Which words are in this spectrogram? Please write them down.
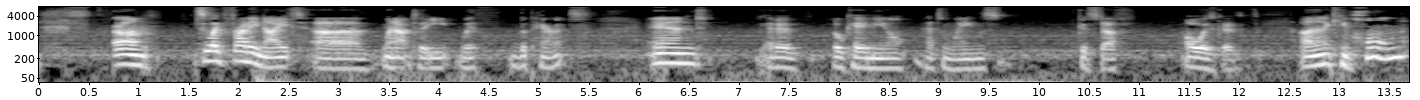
um, so like Friday night, uh, went out to eat with the parents, and had a okay meal. Had some wings, good stuff, always good. Uh, then I came home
